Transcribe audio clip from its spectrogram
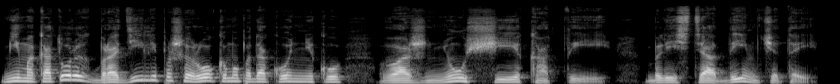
мимо которых бродили по широкому подоконнику важнющие коты, блестя дымчатой,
